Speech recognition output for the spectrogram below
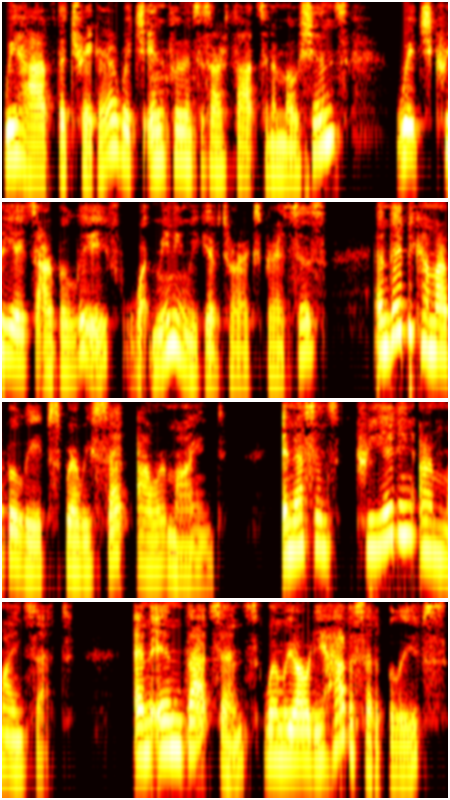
We have the trigger, which influences our thoughts and emotions, which creates our belief, what meaning we give to our experiences, and they become our beliefs where we set our mind. In essence, creating our mindset. And in that sense, when we already have a set of beliefs,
